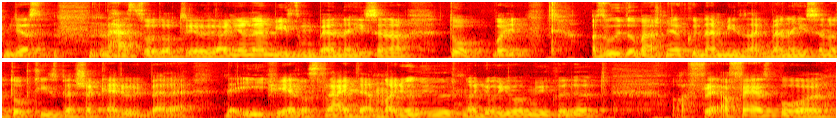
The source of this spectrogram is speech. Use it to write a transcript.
ugye azt látszódott, hogy annyira nem bízunk benne, hiszen a top, vagy az új dobás nélkül nem bíznak benne, hiszen a top 10-be se került bele. De így, hogy ez a slider nagyon ült, nagyon jól működött, a fastball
